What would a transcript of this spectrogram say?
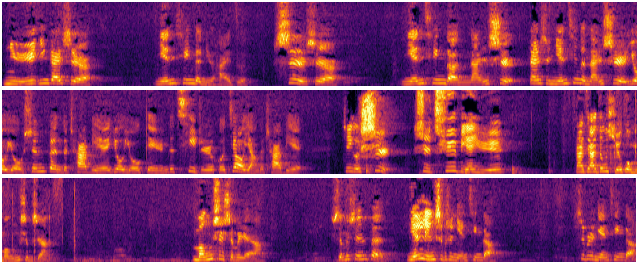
女应该是年轻的女孩子，士是。年轻的男士，但是年轻的男士又有身份的差别，又有给人的气质和教养的差别。这个士是区别于，大家都学过蒙是不是啊？蒙是什么人啊？什么身份？年龄是不是年轻的？是不是年轻的？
